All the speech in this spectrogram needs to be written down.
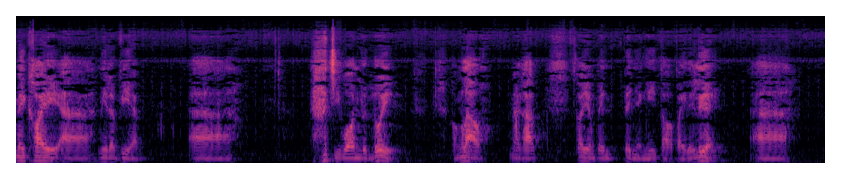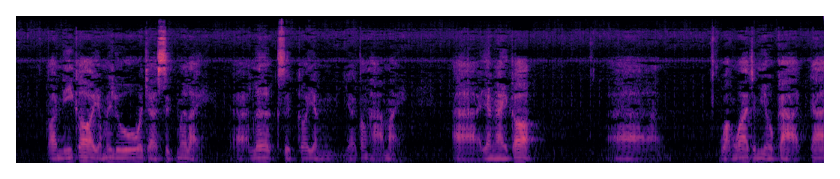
ไม่ค่อยอมีระเบียบจีวรหลุดลุ่ยของเรานะครับ ก็ยังเป็นเป็นอย่างนี้ต่อไปเรื่อยๆอตอนนี้ก็ยังไม่รู้ว่าจะศึกเมื่อไหร่เลิกศึกก็ยังยังต้องหาใหม่ยังไงก็หวังว่าจะมีโอกาสได้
